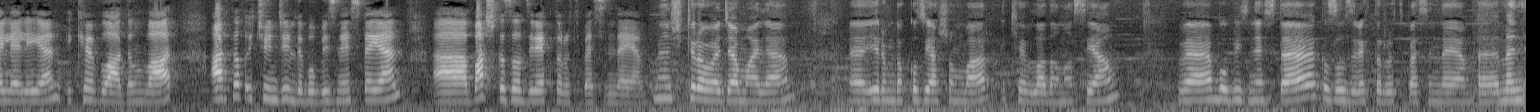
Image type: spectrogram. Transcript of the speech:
ailəliyəm, 2 övladım var. Artıq 3-cü ildir bu biznesdəyəm. Baş qızıl direktor rütbəsindəyəm. Mən Şükürova Cəmalə, e, 29 yaşım var, 2 övlad anasıyam və bu biznesdə qızıl direktor rütbəsindəyəm. Mən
